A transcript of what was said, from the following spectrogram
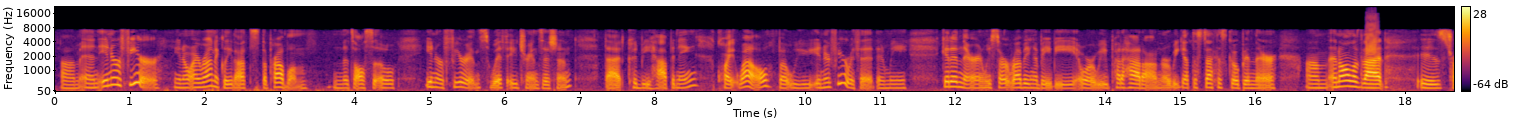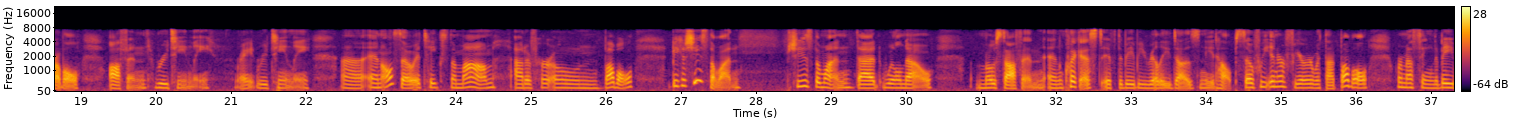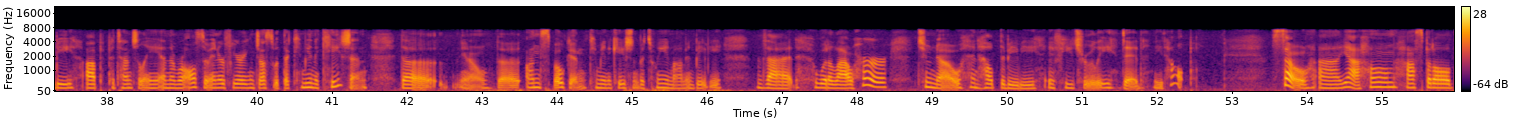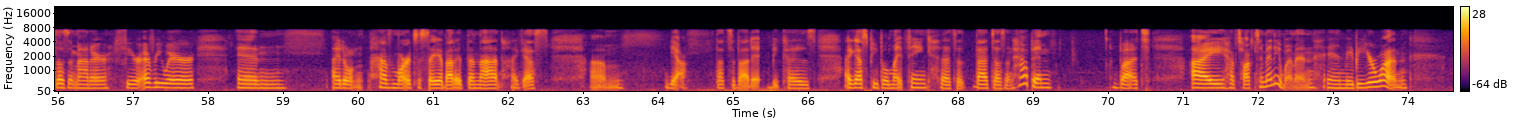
um, and interfere. You know, ironically, that's the problem. And that's also interference with a transition that could be happening quite well, but we interfere with it and we get in there and we start rubbing a baby or we put a hat on or we get the stethoscope in there. Um, and all of that is trouble often, routinely, right? Routinely. Uh, and also, it takes the mom out of her own bubble because she's the one. She's the one that will know most often and quickest if the baby really does need help. So if we interfere with that bubble, we're messing the baby up potentially and then we're also interfering just with the communication, the you know, the unspoken communication between mom and baby that would allow her to know and help the baby if he truly did need help. So, uh, yeah, home, hospital, doesn't matter, fear everywhere. And I don't have more to say about it than that, I guess. Um, yeah, that's about it because I guess people might think that that doesn't happen, but I have talked to many women, and maybe you're one,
